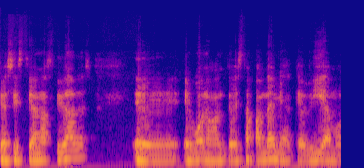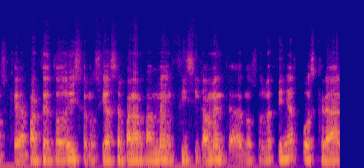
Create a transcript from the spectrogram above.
que existían nas cidades E, eh, e eh, bueno, ante esta pandemia que víamos que aparte de todo iso nos ia separar tamén físicamente as nosas veciñas, pois pues, crear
